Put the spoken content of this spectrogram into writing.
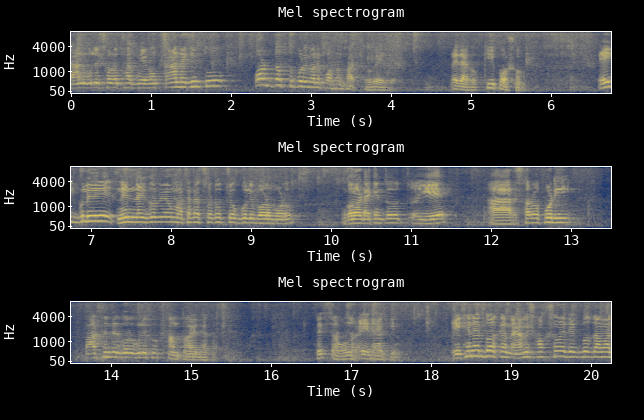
কানগুলি ছোট থাকবে এবং কানে কিন্তু পর্যাপ্ত পরিমাণে পশম থাকতে হবে। এই যে এই দেখো কি পশম। এইগুলি নির্ণয় করবে এবং মাথাটা ছোট চোখগুলি বড় বড়। গলাটা কিন্তু ইয়ে আর সর্বোপরি পার্সেন্টের গরুগুলি খুব শান্ত হয় দেখা দেখছ? এই আর কি। এখানের দরকার নাই। আমি সবসময় দেখব যে আমার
